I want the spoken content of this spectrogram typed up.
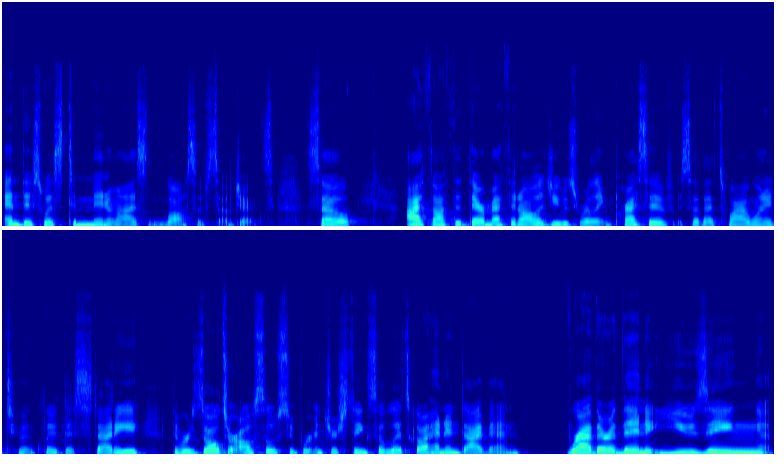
And this was to minimize loss of subjects. So, I thought that their methodology was really impressive, so that's why I wanted to include this study. The results are also super interesting, so let's go ahead and dive in. Rather than using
